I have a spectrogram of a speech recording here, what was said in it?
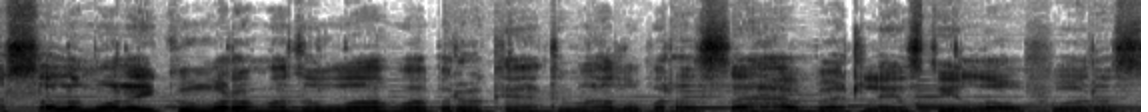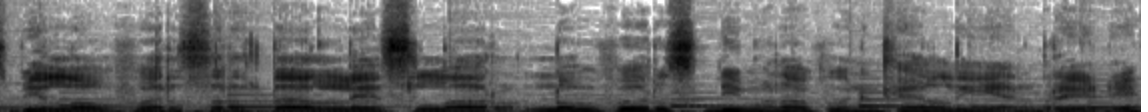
Assalamualaikum warahmatullahi wabarakatuh. Halo para sahabat Lesti Lovers, Belovers, serta Leslar Lovers di mana pun kalian berada.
